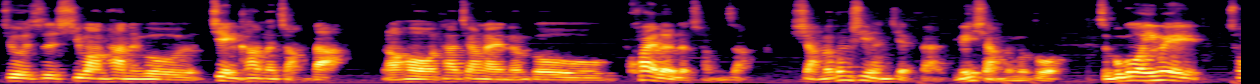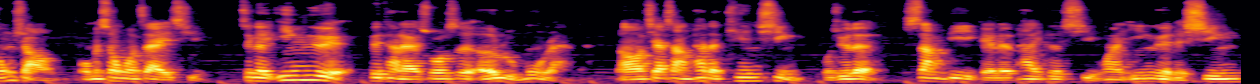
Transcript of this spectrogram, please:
就是希望她能够健康的长大，然后她将来能够快乐的成长。想的东西很简单，没想那么多。只不过因为从小我们生活在一起。这个音乐对他来说是耳濡目染的，然后加上他的天性，我觉得上帝给了他一颗喜欢音乐的心，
